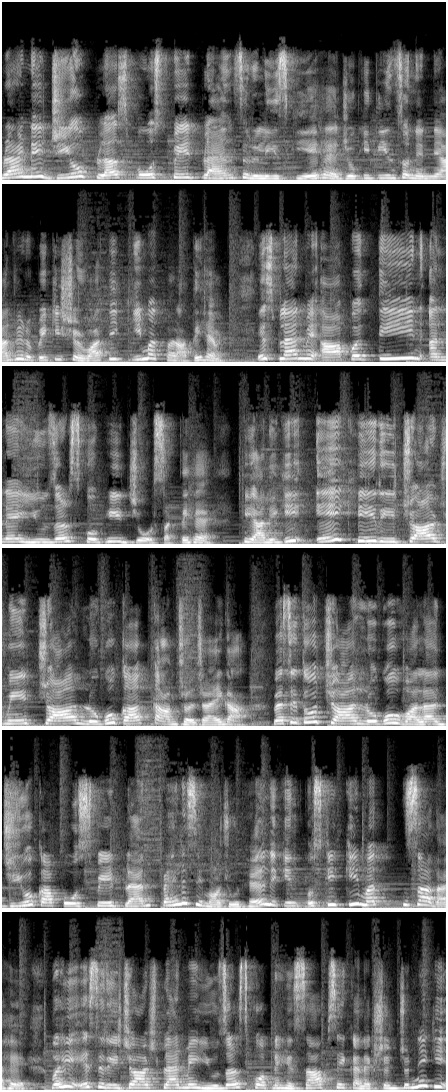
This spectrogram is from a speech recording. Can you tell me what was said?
ब्रांड ने Jio plus postpaid plan release किए हैं, जो कि तीन सौ निन्यानवे रूपए की शुरुआती कीमत पर आते हैं। इस प्लान में आप तीन अन्य यूज़र्स को भी जोड़ सकते हैं। यानी कि एक ही रिचार्ज में चार लोगों का काम चल जाएगा। वैसे तो चार लोगों वाला जियो का पोस्ट पेड प्लान पहले से मौजूद है, लेकिन उसकी कीमत ज़्यादा है। वहीं इस रिचार्ज प्लान में यूज़र्स को अपने हिसाब से कनेक्शन चुनने की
